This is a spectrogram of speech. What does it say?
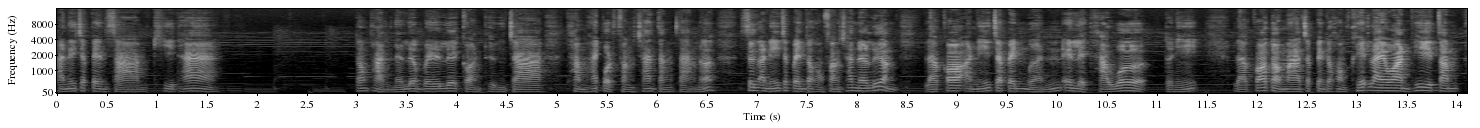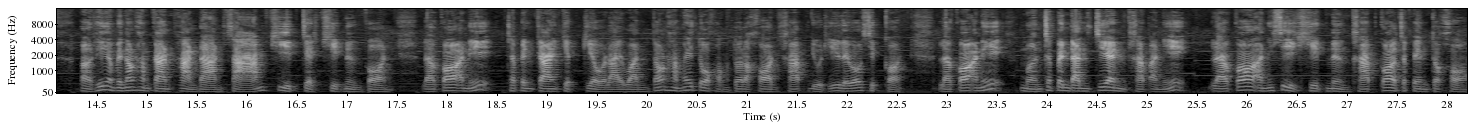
อันนี้จะเป็น3ขีดห้าต้องผ่านเนื้อเรื่องไปเรื่อยๆก่อนถึงจะทำให้ปลดฟังก์ชันต่างๆเนาะซึ่งอันนี้จะเป็นตัวของฟังก์ชันเนื้อเรื่อง แล้วก็อันนี้จะเป็นเหมือน e n l e t Tower ตัวนี้ แล้วก็ต่อมาจะเป็นตัวของเคสรายวันที่ตำเอ่อที่ยังเป็นต้องทำการผ่านด่าน3ขีด7ขีด1ก่อน แล้วก็อันนี้จะเป็นการเก็บเกี่ยวรายวัน ต้องทำให้ตัวของตัวละครครับอยู่ที่เลเวล10 ก่อน แล้วก็อันนี้เหมือนจะเป็นดันเจียนครับอันนี้แล้วก็อันนี้4ขีด1ครับก็จะเป็นตัวของ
